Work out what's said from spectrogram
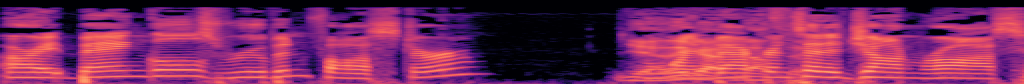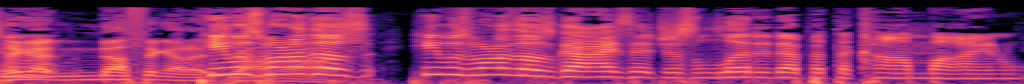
All right, Bengals, Reuben Foster, Yeah, the they linebacker instead of John Ross. They got nothing out of he was John one of those. He was one of those guys that just lit it up at the combine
